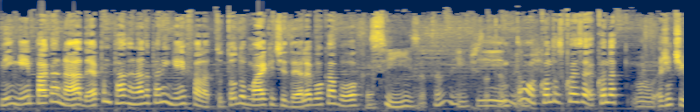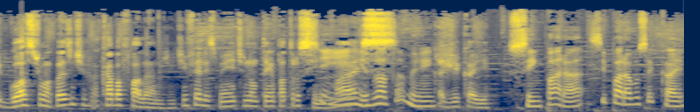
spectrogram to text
Ninguém paga nada. A Apple não paga nada pra ninguém. Fala, todo o marketing dela é boca a boca. Sim, exatamente. E, exatamente. então, quando as coisas. Quando a, a gente gosta de uma coisa, a gente acaba falando, gente. Infelizmente não tem patrocínio. Sim, mas. exatamente. A dica aí. Sem parar, se parar você cai.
